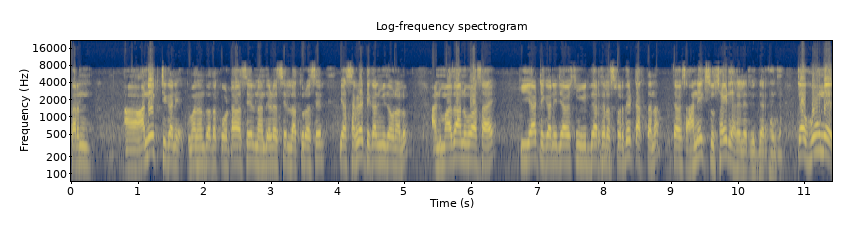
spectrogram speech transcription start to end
कारण अनेक ठिकाणी तुम्हाला सांगतो आता कोटा असेल नांदेड असेल लातूर असेल या सगळ्या ठिकाणी मी जाऊन आलो. आणि माझा अनुभव असा आहे की या ठिकाणी ज्यावेळेस तुम्ही विद्यार्थ्याला स्पर्धेत टाकताना त्यावेळेस अनेक सुसाईड झालेल्या आहेत विद्यार्थ्यांच्या. त्या होऊ नयेत.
